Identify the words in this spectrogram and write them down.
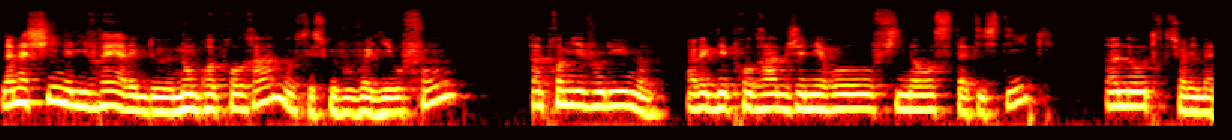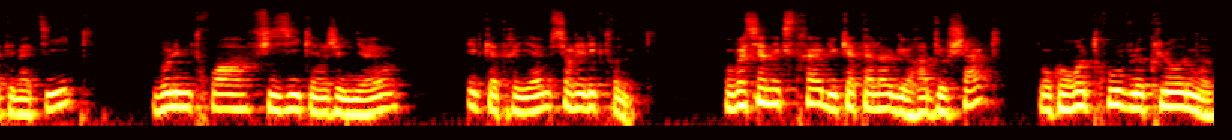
La machine est livrée avec de nombreux programmes, donc c'est ce que vous voyez au fond. Un premier volume avec des programmes généraux, finance, statistiques. Un autre sur les mathématiques. Volume 3, physique et ingénieur. Et le quatrième sur l'électronique. voici un extrait du catalogue Radio Shack. Donc on retrouve le clone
